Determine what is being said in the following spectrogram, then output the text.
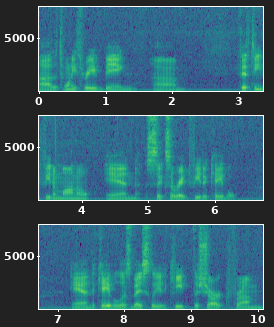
Uh, the 23 being um, 15 feet of mono and six or eight feet of cable. And the cable is basically to keep the shark from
